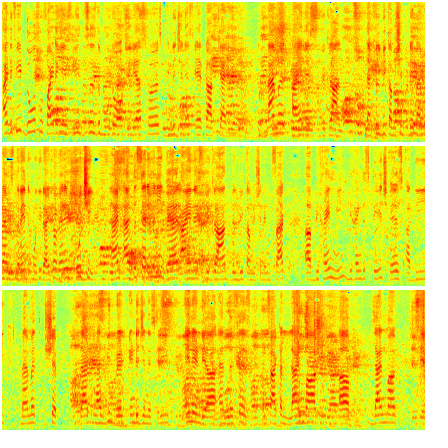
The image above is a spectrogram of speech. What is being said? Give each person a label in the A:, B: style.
A: I defeat those who fight against me. This is the motto of India's first indigenous aircraft carrier, the Mammoth INS Vikrant, that will be commissioned today by Prime Minister Narendra Modi. Right now, we're in Kochi, and at the ceremony where INS Vikrant will be commissioned. In fact, uh, behind me, behind the stage, is uh, the Mammoth ship that has been built indigenously in India, and this is, in fact, a landmark, uh, landmark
